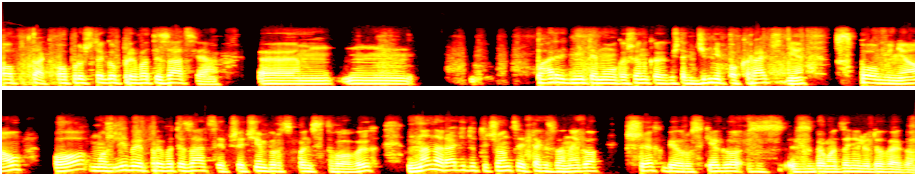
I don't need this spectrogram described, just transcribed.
O, tak, oprócz tego prywatyzacja. Um, parę dni temu Łukaszenko jakoś tak dziwnie pokracznie wspomniał o możliwej prywatyzacji przedsiębiorstw państwowych na naradzie dotyczącej tak zwanego Wszechbiałoruskiego Zgromadzenia Ludowego.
